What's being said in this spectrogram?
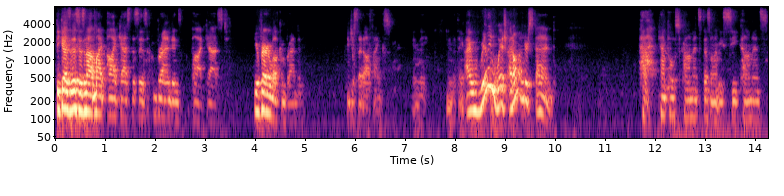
because this is not my podcast. This is Brandon's podcast. You're very welcome, Brandon. You just said, "Oh, thanks." In the in the thing, I really wish. I don't understand. can't post comments. Doesn't let me see comments.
